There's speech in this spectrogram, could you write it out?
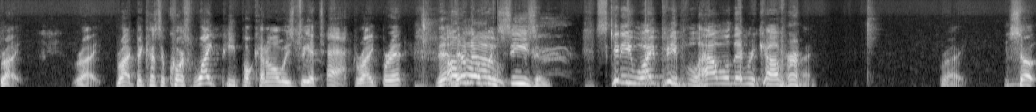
Right. Right. Right. Because of course white people can always be attacked, right, Britt? They're, Oh, they're no. open season. Skinny white people, how will they recover? Right. Right. So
